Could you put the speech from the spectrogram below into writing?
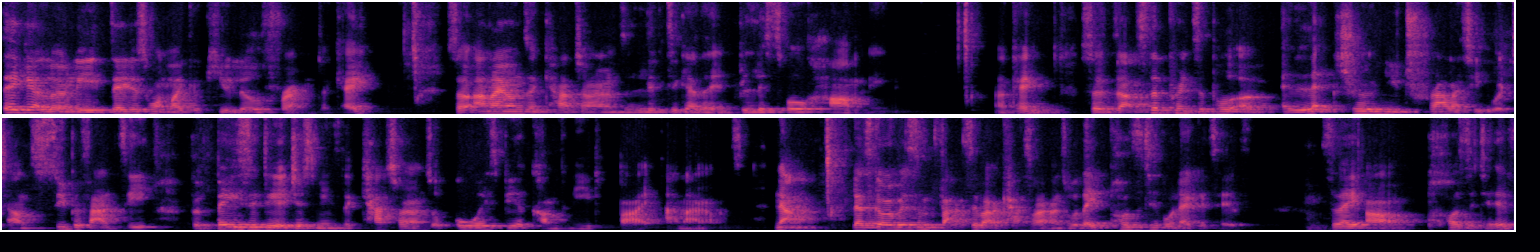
They get lonely, they just want like a cute little friend, okay? So anions and cations live together in blissful harmony. Okay, so that's the principle of electroneutrality, which sounds super fancy, but basically it just means that cations will always be accompanied by anions. Now, let's go over some facts about cations. Were they positive or negative? So they are positive,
